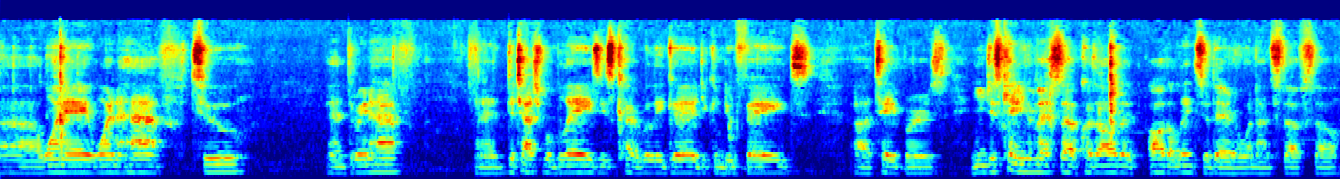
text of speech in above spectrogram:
uh, one A, one and a half, two, and three and a half. And a detachable blades, these cut really good. You can do fades, uh, tapers, and you just can't even mess up because all the all the links are there and whatnot stuff. So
